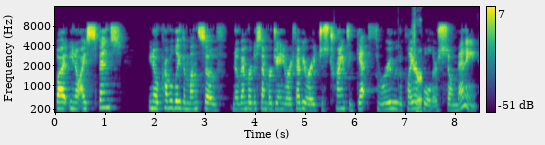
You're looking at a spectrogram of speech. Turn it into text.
But you know, I spent you know probably the months of November, December, January, February just trying to get through the player Sure. pool. There's so many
